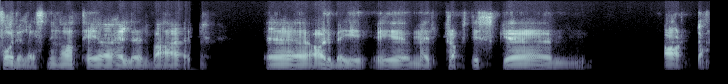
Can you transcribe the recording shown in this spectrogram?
forelesninger, til å heller være Eh, arbeid i mer praktiske eh, arter. Og,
